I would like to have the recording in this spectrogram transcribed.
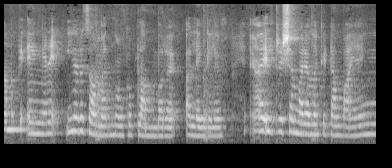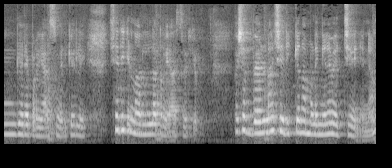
നമുക്ക് എങ്ങനെ ഈ ഒരു സമയത്ത് നമുക്ക് പ്ലംബർ അല്ലെങ്കിൽ ഇലക്ട്രീഷ്യന്മാരെ ഒന്നും കിട്ടാൻ ഭയങ്കര പ്രയാസമായിരിക്കും അല്ലേ? ശരിക്കും നല്ല പ്രയാസമായിരിക്കും. പക്ഷെ വെള്ളം ശരിക്കും നമ്മളിങ്ങനെ വെച്ച് കഴിഞ്ഞാൽ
